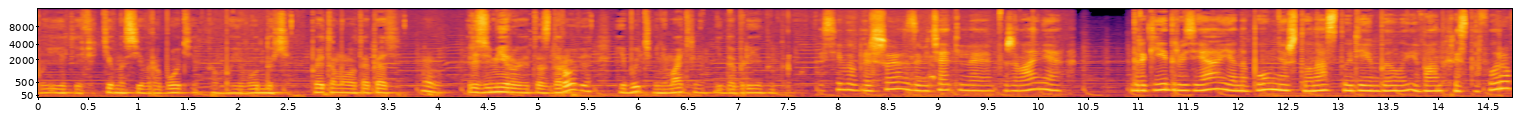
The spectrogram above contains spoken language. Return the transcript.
бы и это эффективность и в работе, как бы и в отдыхе. Поэтому вот опять, ну, резюмируя это здоровье и быть внимательным и добрее друг к другу. Спасибо большое, замечательное пожелание. Дорогие друзья, я напомню, что у нас в студии был Иван Христофоров,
